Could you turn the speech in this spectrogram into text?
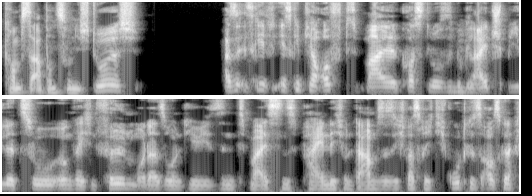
kommst du ab und zu nicht durch. Also es gibt, es gibt ja oft mal kostenlose Begleitspiele zu irgendwelchen Filmen oder so und die sind meistens peinlich und da haben sie sich was richtig Gutes ausgedacht.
